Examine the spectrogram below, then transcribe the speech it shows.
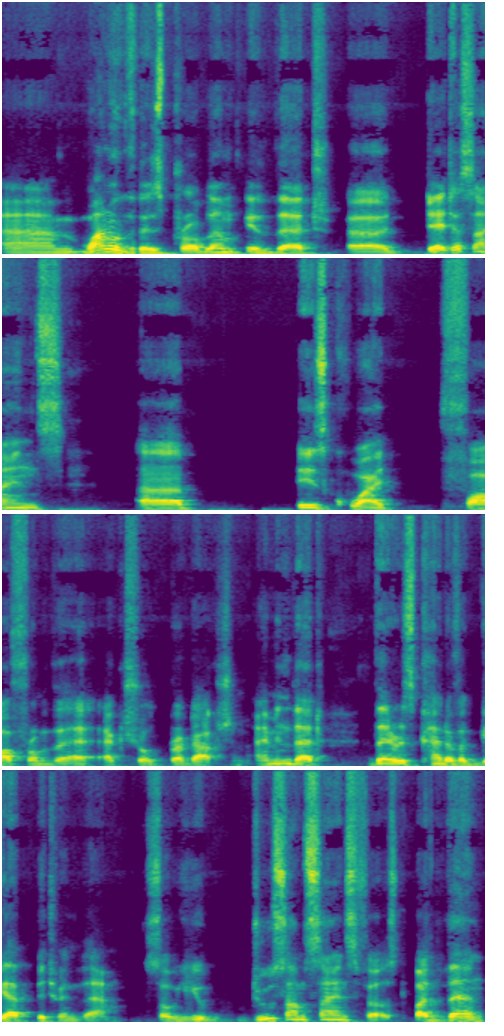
Um, one of these problem is that uh, data science uh, is quite far from the actual production. I mean that there is kind of a gap between them. So you do some science first, but then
